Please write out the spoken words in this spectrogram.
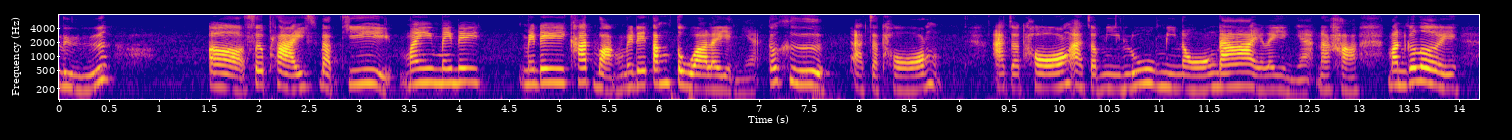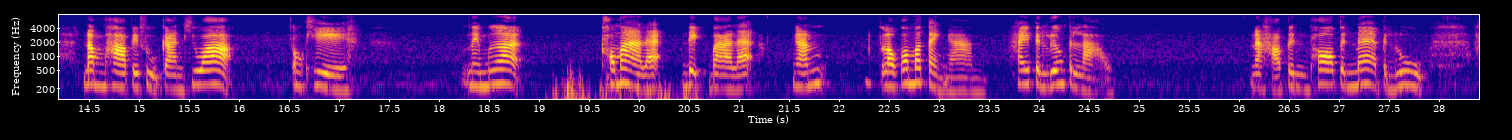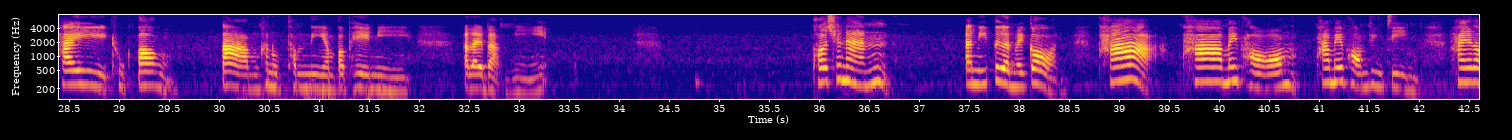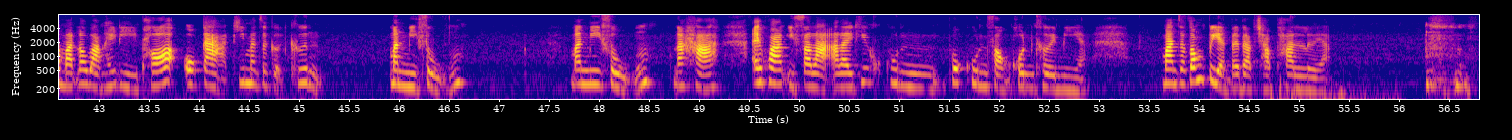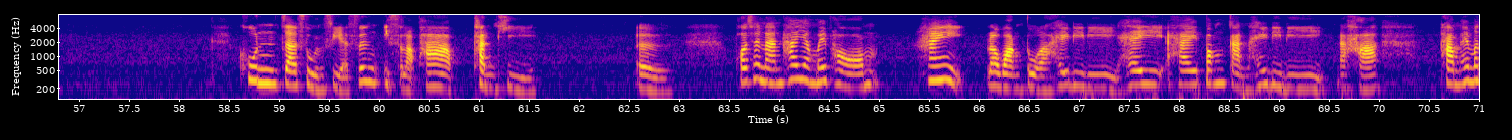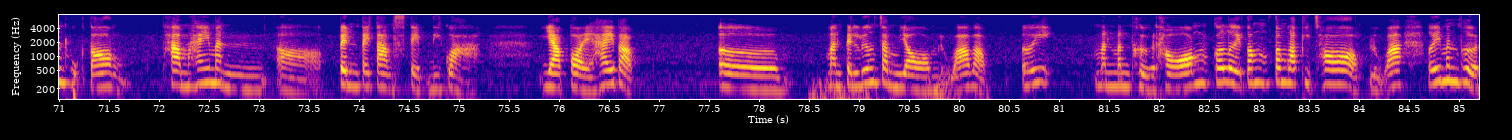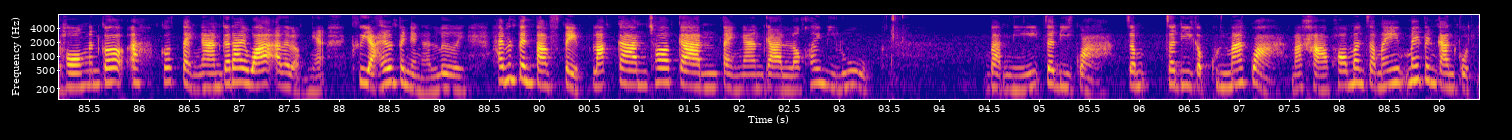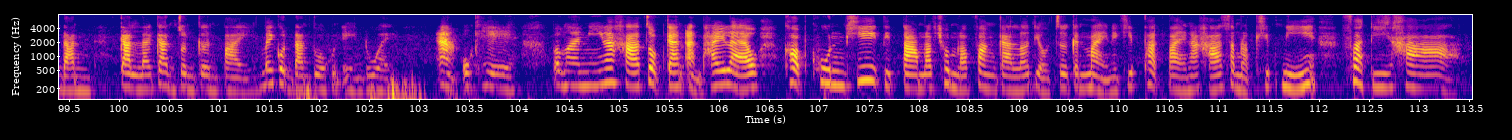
หรือ เออเซอร์ไพรส์แบบที่ไม่ไม่ได้ ไม่ได้คาดหวังไม่ได้ตั้งตัวอะไรอย่างเงี้ยก็คืออาจจะท้อง อาจจะท้องอาจจะมีลูกมีน้องได้อะไรอย่างเงี้ยนะคะ มันก็เลยนำพาไปสู่การที่ว่า โอเค ในเมื่อเขามาแล้วเด็กมาแล้วงั้นเราก็มาแต่งงานให้เป็นเรื่องเป็นราวนะคะ เป็นพ่อเป็นแม่เป็นลูก ให้ถูกต้องตามขนบธรรมเนียมประเพณีอะไรแบบนี้ เพราะฉะนั้นอันนี้เตือนไว้ก่อน ถ้าถ้าไม่พร้อม ถ้าไม่พร้อมจริง ๆ ให้ระมัดระวังให้ดี เพราะโอกาสที่มันจะเกิดขึ้น มันมีสูง มันมีสูงนะคะ ไอความอิสระอะไรที่คุณพวกคุณสองคนเคยมีอะมันจะต้องเปลี่ยนไปแบบฉับพลันเลยอะ คุณจะสูญเสียซึ่งอิสระภาพทันที เออ เพราะฉะนั้นถ้ายังไม่พร้อม ให้ระวังตัวให้ดีๆ ให้ให้ป้องกันให้ดีๆนะคะทำให้มันถูกต้องทำให้มันเอ่อเป็นไปตามสเต็ปดีกว่า อย่าปล่อยให้แบบเออมันเป็นเรื่องจำยอมหรือว่าแบบ เอ้ย มันมันเผลอท้องก็เลยต้องต้องรับผิดชอบหรือว่า เอ้ยมันเผลอท้องงั้นก็อะก็แต่งงานก็ได้วะอะไรแบบเนี้ยคืออย่าให้มันเป็นอย่างนั้นเลย ให้มันเป็นตามสเต็ปรักกันชอบกันแต่งงานกันแล้วค่อยมีลูก แบบนี้จะดีกว่า จะจะดีกับคุณมากกว่านะคะ เพราะมันจะไม่ไม่เป็นการกดดันกันและกันจนเกินไป ไม่กดดันตัวคุณเองด้วยอะโอเค ประมาณนี้นะคะ จบการอ่านไพ่แล้ว ขอบคุณที่ติดตามรับชมรับฟังกัน แล้วเดี๋ยวเจอกันใหม่ในคลิปถัดไปนะคะสำหรับคลิปนี้ สวัสดีค่ะ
